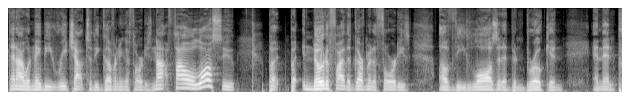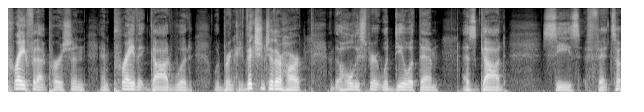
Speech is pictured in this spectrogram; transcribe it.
then I would maybe reach out to the governing authorities, not file a lawsuit, but but notify the government authorities of the laws that have been broken, and then pray for that person and pray that God would would bring conviction to their heart and the Holy Spirit would deal with them as God sees fit. So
